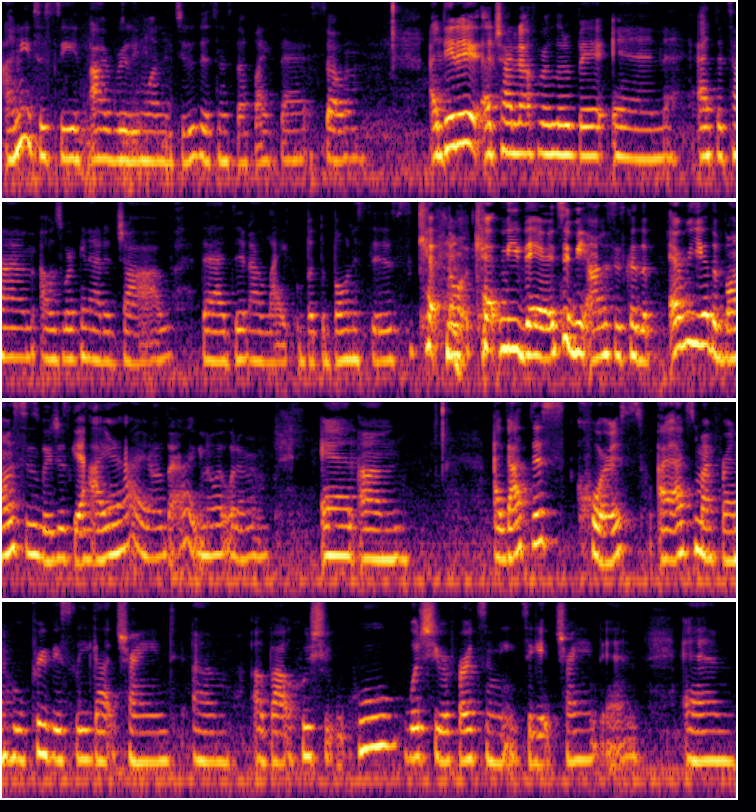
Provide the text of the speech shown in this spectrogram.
I need to see if I really want to do this and stuff like that. So I did it. I tried it out for a little bit, and at the time, I was working at a job that I did not like, but the bonuses kept on, kept me there. To be honest, because every year the bonuses would just get higher and higher. And I was like, all right, you know what, whatever. And um, I got this course. I asked my friend who previously got trained um, about who she who would she refer to me to get trained in, and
